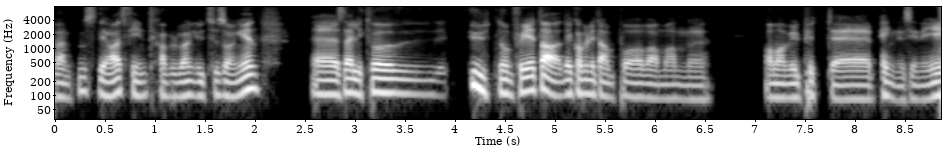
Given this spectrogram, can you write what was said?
15, så de har et fint kampprogram ut sesongen. Uh, så det er litt for utenom frihet, da. Det kommer litt an på hva man, hva man vil putte pengene sine i.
